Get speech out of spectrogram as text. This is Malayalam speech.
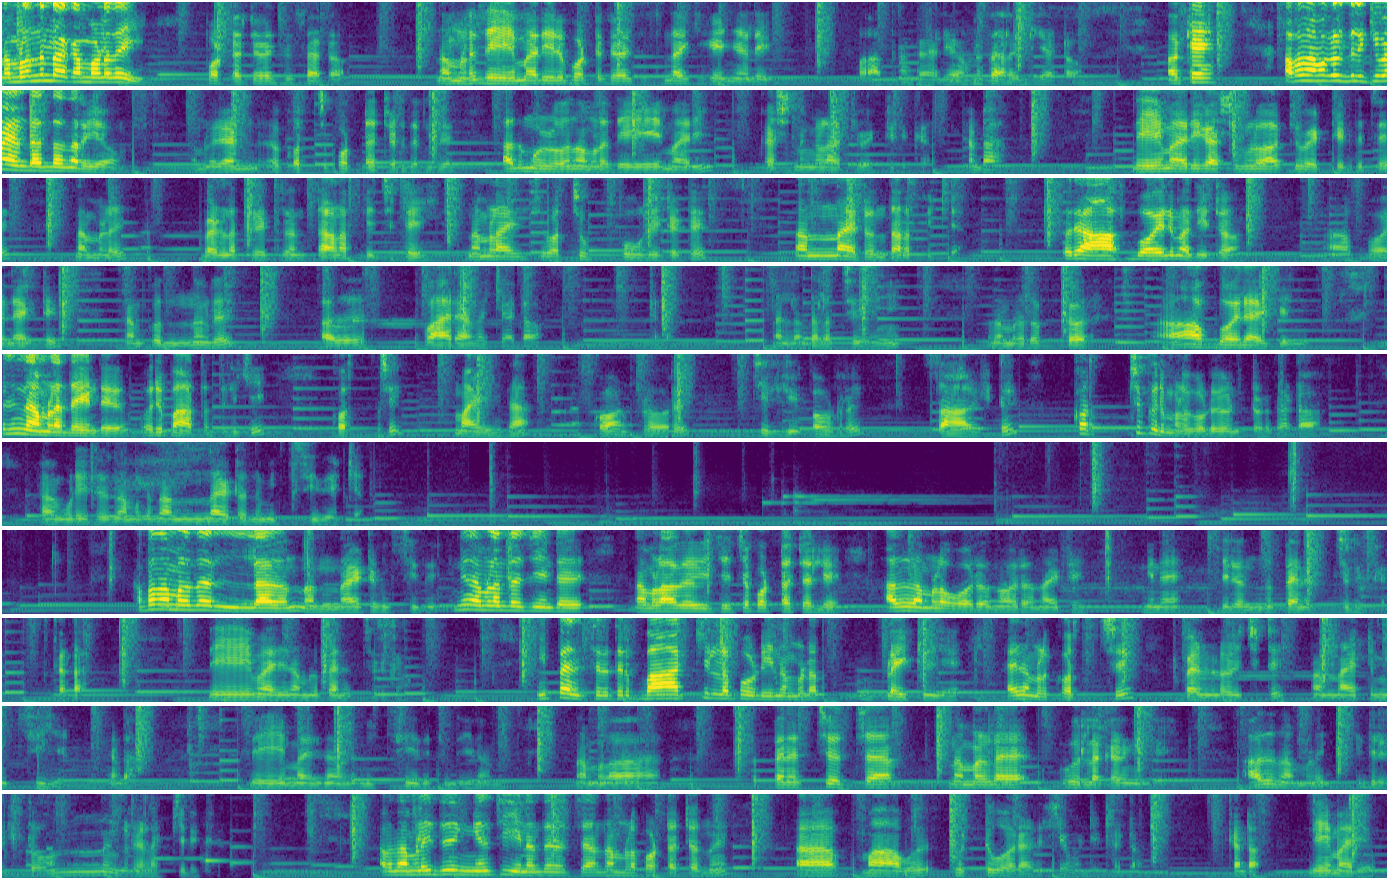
നമ്മളിന്ന് ഉണ്ടാക്കാൻ പോണതേ പൊട്ടറ്റോ വെച്ചസ് കേട്ടോ നമ്മൾ ഇതേമാതിരി ഒരു പൊട്ടറ്റോ വെച്ചസ് ഉണ്ടാക്കി കഴിഞ്ഞാൽ പാത്രം കാലിയാവുന്നത് അറിയില്ല കേട്ടോ. ഓക്കെ അപ്പോൾ നമുക്ക് ഇതിലേക്ക് വേണ്ട എന്താണെന്നറിയോ? നമ്മൾ രണ്ട് കുറച്ച് പൊട്ടറ്റോ എടുത്തിട്ടുണ്ട്. അത് മുഴുവൻ നമ്മൾ ഇതേമാതിരി കഷ്ണങ്ങളാക്കി വെട്ടിയെടുക്കുക. കണ്ടാ? ഇതേമാതിരി കഷ്ണങ്ങളാക്കി വെട്ടിയെടുത്തിട്ട് നമ്മൾ വെള്ളത്തിലിട്ട് തിളപ്പിച്ചിട്ടേ നമ്മൾ അതിലേക്ക് കുറച്ച് ഉപ്പ് കൂടി ഇട്ടിട്ട് നന്നായിട്ടൊന്ന് തിളപ്പിക്കുക. ഒരു ഹാഫ് ബോയിൽ മതി കേട്ടോ. ഹാഫ് ബോയിലായിട്ട് നമുക്കൊന്നും അത് വാരാൻ വെക്കാം കേട്ടോ. നല്ല തിളച്ച് കഴിഞ്ഞ് നമ്മളിതൊക്കെ ഹാഫ് ബോയിലായി കഴിഞ്ഞു. പിന്നെ നമ്മൾ എന്താ ചെയ്യുന്നുണ്ട് ഒരു പാത്രത്തിലേക്ക് കുറച്ച് maida cornflour chilli powder salt കുറച്ച് കുരുമുളക് കൂടി ഇട്ട് കൊടുക്കാം കേട്ടോ. അതും കൂടി ഇട്ടിട്ട് നമുക്ക് നന്നായിട്ടൊന്ന് മിക്സ് ചെയ്ത് വെക്കാം. അപ്പോൾ നമ്മളിതെല്ലാം നന്നായിട്ട് മിക്സ് ചെയ്ത്. ഇനി നമ്മൾ എന്താ ചെയ്യേണ്ടത് നമ്മൾ ആ വേവിച്ച വെച്ച പൊട്ടറ്റോ അല്ലേ? അത് നമ്മൾ ഓരോന്നോരോന്നായിട്ട് ഇങ്ങനെ ഇതിലൊന്ന് പെനച്ചെടുക്കുക കേട്ടോ? ഇതേമാതിരി നമ്മൾ പെനച്ചെടുക്കണം. ഈ പെനച്ചെടുത്തിട്ട് ബാക്കിയുള്ള പൊടി നമ്മുടെ പ്ലേറ്റില്ലേ അത് നമ്മൾ കുറച്ച് വെള്ളം ഒഴിച്ചിട്ട് നന്നായിട്ട് മിക്സ് ചെയ്യുക കേട്ടോ? ഇതേമാതിരി നമ്മൾ മിക്സ് ചെയ്തിട്ട് എന്ത് ചെയ്യണം? നമ്മൾ ആ പെനച്ച് വെച്ച നമ്മളുടെ ഉരുളക്കിഴങ്ങില്ലേ അത് നമ്മൾ ഇതിലിട്ടിട്ട് ഒന്നും കൂടി ഇളക്കിയെടുക്കുക അപ്പോൾ നമ്മൾ ഇത് ഇങ്ങനെ ചെയ്യണതെന്ന് വെച്ചാൽ നമ്മൾ പൊട്ടറ്റൊന്ന് ആ മാവ് വിട്ടു പോരാതിരിക്കാൻ വേണ്ടിയിട്ട് കേട്ടോ കണ്ടോ? ഇതേമാതിരിയോ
